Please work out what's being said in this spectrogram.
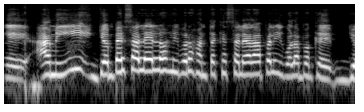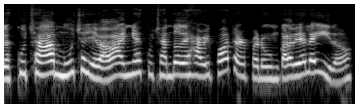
Eh, a mí, yo empecé a leer los libros antes que saliera la película porque yo escuchaba mucho, llevaba años escuchando de Harry Potter, pero nunca lo había leído.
